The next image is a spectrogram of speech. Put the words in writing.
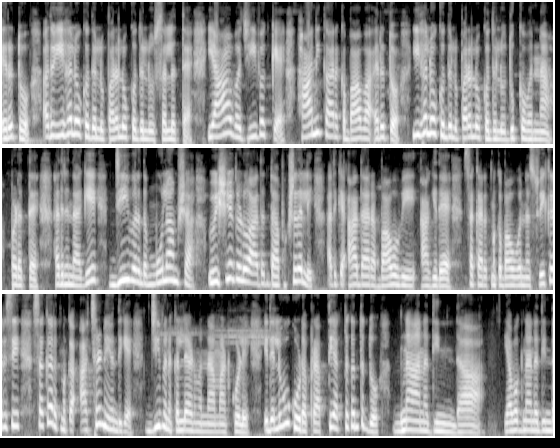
ಇರುತ್ತೋ, ಅದು ಇಹಲೋಕದಲ್ಲೂ ಪರಲೋಕದಲ್ಲೂ ಸಲ್ಲುತ್ತೆ. ಯಾವ ಜೀವಕ್ಕೆ ಹಾನಿಕಾರಕ ಭಾವ ಇರುತ್ತೋ, ಇಹಲೋಕದಲ್ಲೂ ಪರಲೋಕದಲ್ಲೂ ದುಃಖವನ್ನು ಪಡುತ್ತೆ. ಅದರಿಂದಾಗಿ ಜೀವನದ ಮೂಲಾಂಶ ವಿಷಯಗಳು ಆದಂತಹ ಪಕ್ಷದಲ್ಲಿ ಅದಕ್ಕೆ ಆಧಾರ ಭಾವವೇ ಆಗಿದೆ. ಸಕಾರಾತ್ಮಕ ಭಾವವನ್ನು ಸ್ವೀಕರಿಸಿ, ಸಕಾರಾತ್ಮಕ ಆಚರಣೆಯೊಂದಿಗೆ ಜೀವನ ಕಲ್ಯಾಣವನ್ನು ಮಾಡಿಕೊಳ್ಳಿ. ಇದೆಲ್ಲವೂ ಕೂಡ ಪ್ರಾಪ್ತಿಯಾಗ್ತಕ್ಕಂಥದ್ದು ಜ್ಞಾನದಿಂದ ಯಾವ ಜ್ಞಾನದಿಂದ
